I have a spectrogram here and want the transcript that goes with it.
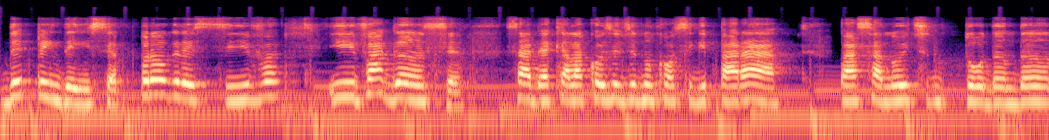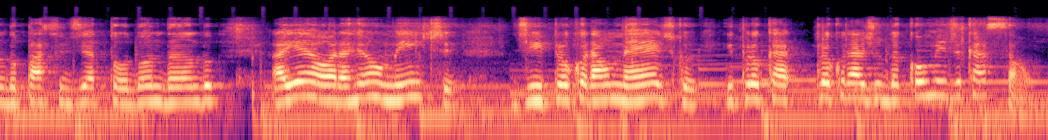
dependência progressiva e vagância, sabe? Aquela coisa de não conseguir parar, passa a noite toda andando, passa o dia todo andando. Aí é hora realmente de procurar um médico e procurar ajuda com medicação.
